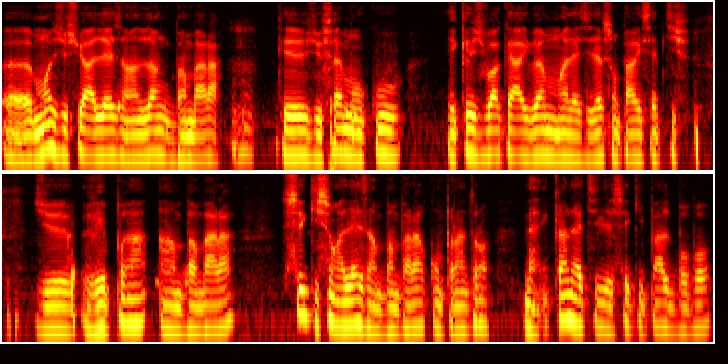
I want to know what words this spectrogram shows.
euh, moi, je suis à l'aise en langue bambara, que je fais mon cours et que je vois qu'arrivé un moment, les élèves ne sont pas réceptifs, je reprends en bambara. Ceux qui sont à l'aise en bambara comprendront. Mais qu'en est-il de ceux qui parlent bobo?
